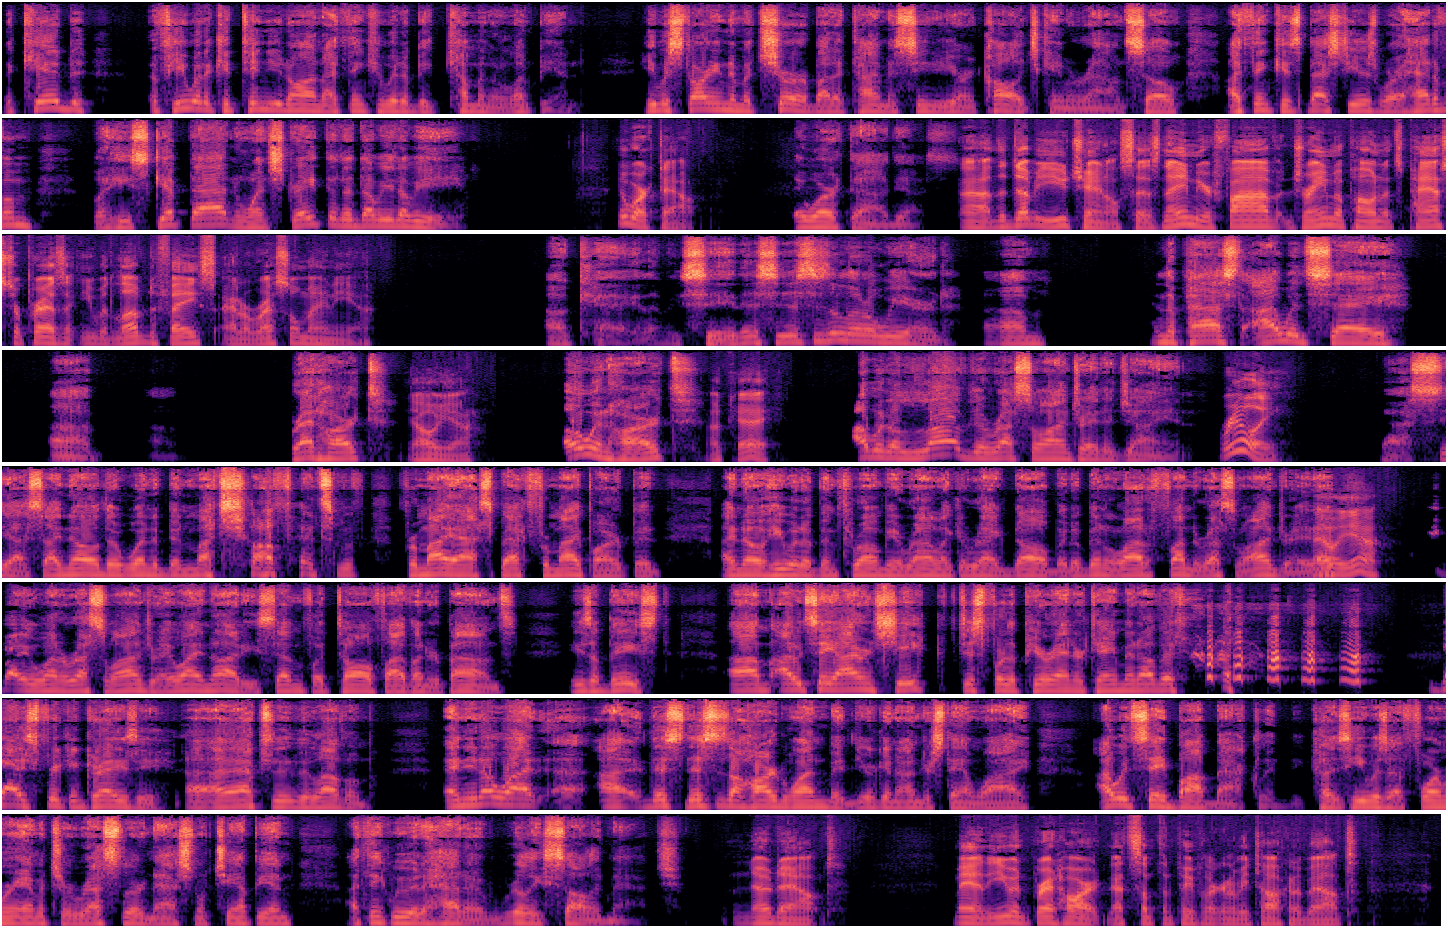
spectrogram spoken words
The kid, if he would have continued on, I think he would have become an Olympian. He was starting to mature by the time his senior year in college came around. So I think his best years were ahead of him, but he skipped that and went straight to the WWE. It worked out. It worked out, yes. Uh, the WU channel says, Name your five dream opponents, past or present, you would love to face at a WrestleMania. Okay, let me see. This this is a little weird. Um, in the past, I would say uh, uh, Bret Hart. Oh yeah, Owen Hart. Okay, I would have loved to wrestle Andre the Giant. Really? Yes, yes. I know there wouldn't have been much offense for my aspect, for my part, but I know he would have been throwing me around like a rag doll, but it'd been a lot of fun to wrestle Andre. Oh yeah. Anybody want to wrestle Andre? Why not? He's seven foot tall, 500 pounds. He's a beast. Um, I would say Iron Sheik just for the pure entertainment of it. guy's freaking crazy. I, I absolutely love him. And you know what? Uh, I, this this is a hard one, but you're going to understand why. I would say Bob Backlund because he was a former amateur wrestler, national champion. I think we would have had a really solid match. No doubt. Man, you and Bret Hart, that's something people are going to be talking about.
